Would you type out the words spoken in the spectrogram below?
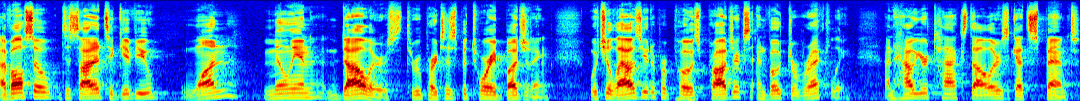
I've also decided to give you $1 million through participatory budgeting, which allows you to propose projects and vote directly on how your tax dollars get spent.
